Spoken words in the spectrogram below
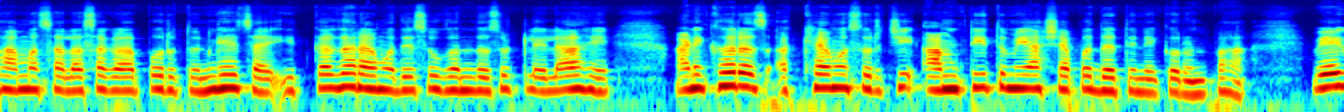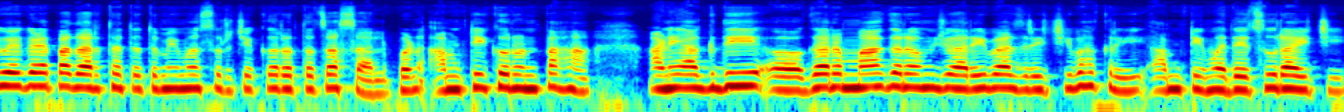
हा मसाला सगळा परतून घ्यायचा आहे. इतका घरामध्ये सुगंध सुटलेला आहे आणि खरंच अख्ख्या मसूरची आमटी तुम्ही अशा पद्धतीने करून पहा. वेगवेगळे पदार्थ तर तुम्ही मसूरचे करतच असाल पण आमटी करून पहा आणि अगदी गरमागरम ज्वारी बाजरीची भाकरी आमटीमध्ये चुरायची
